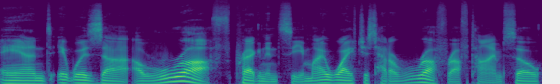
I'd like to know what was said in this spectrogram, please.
and it was uh, a rough pregnancy. My wife just had a rough, rough time. So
